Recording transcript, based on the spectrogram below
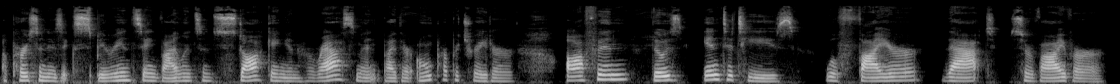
a person is experiencing violence and stalking and harassment by their own perpetrator, often those entities will fire that survivor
